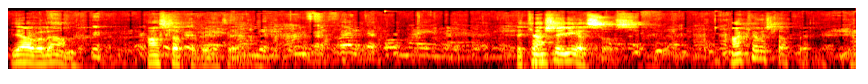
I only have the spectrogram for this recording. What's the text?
Djävulen, han släpper vi inte in. Det kanske är Jesus. Han kan vi släppa in.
